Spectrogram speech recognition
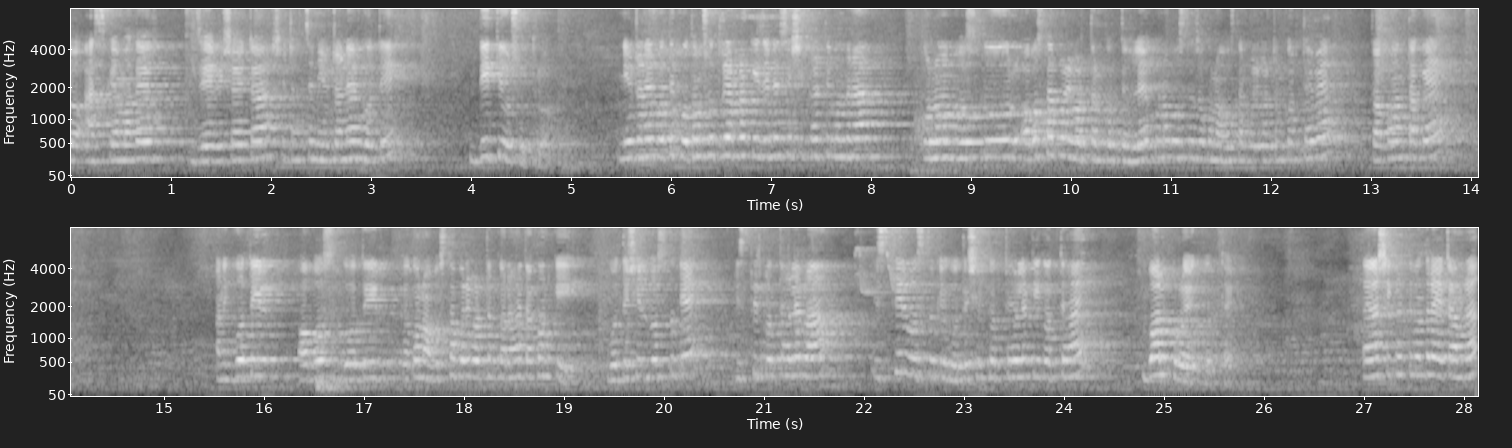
তো আজকে আমাদের যে বিষয়টা, সেটা হচ্ছে নিউটনের গতি, দ্বিতীয় সূত্র। নিউটনের গতি প্রথম সূত্রে আমরা কি জেনেছি? শিক্ষার্থী বন্ধুরা, কোনো বস্তুর অবস্থার পরিবর্তন করতে হলে, কোনো বস্তু যখন অবস্থান পরিবর্তন করতে হবে, তখন তাকে মানে গতির অবস, গতির যখন অবস্থা পরিবর্তন করা হয়, তখন কি? গতিশীল বস্তুকে স্থির করতে হলে বা স্থির বস্তুকে গতিশীল করতে হলে কি করতে হয়? বল প্রয়োগ করতে হয়। তাই না শিক্ষার্থী বন্ধুরা, এটা আমরা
